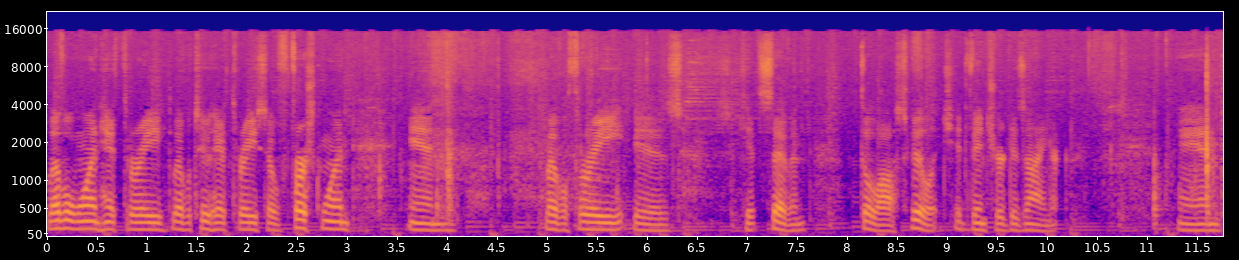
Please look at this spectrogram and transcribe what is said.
Level one had three, level two had three. So first one in Level 3 is Kit 7, The Lost Village Adventure Designer. And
